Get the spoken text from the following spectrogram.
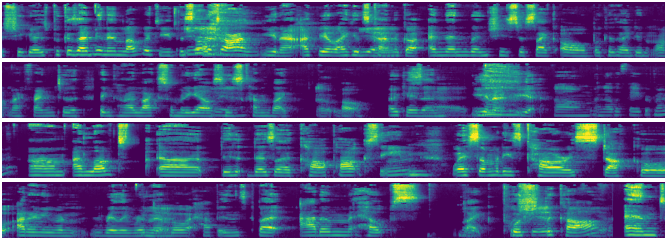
she goes because I've been in love with you this whole time. You know, I feel like it's Yeah. kind of got. And then when she's just like, "Oh, because I didn't want my friend to think I like somebody else," he's kind of like, Oh. "Oh, okay Sad. then." You know, yeah. Um, another favorite moment. Um, I loved. Uh, th- there's a car park scene Mm. where somebody's car is stuck, or I don't even really remember Yeah. what happens. But Adam helps like, Like, push, push the car, Yeah. and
